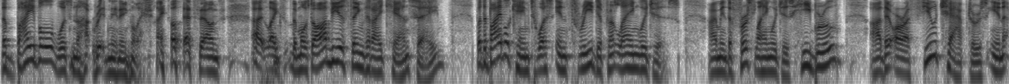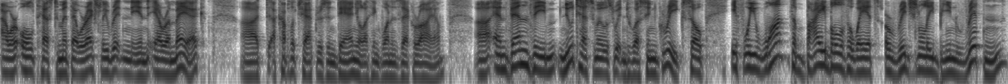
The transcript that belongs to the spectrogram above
The Bible was not written in English. I know that sounds uh, like the most obvious thing that I can say, but the Bible came to us in three different languages. I mean, the first language is Hebrew. Uh, there are a few chapters in our Old Testament that were actually written in Aramaic. Uh, a couple of chapters in Daniel, I think one in Zechariah. Uh, and then the New Testament was written to us in Greek. So if we want the Bible the way it's originally been written,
